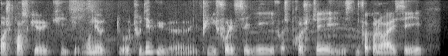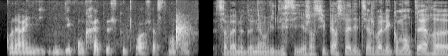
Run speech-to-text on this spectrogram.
moi je pense que qu'on est au, tout début. Et puis il faut l'essayer, il faut se projeter. une fois qu'on l'aura essayé, qu'on aura une, idée concrète de ce que pourra faire cet engin. Ça va nous donner envie de l'essayer. J'en suis persuadé. Tiens, je vois les commentaires. Euh,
